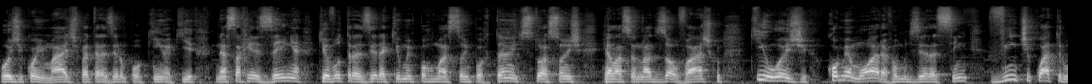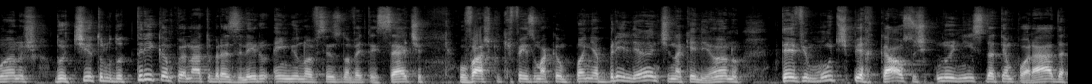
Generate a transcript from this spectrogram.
hoje com imagens para trazer um pouquinho aqui nessa resenha que eu vou trazer aqui uma informação importante, situações relacionadas ao Vasco, que hoje comemora, vamos dizer assim, assim 24 anos do título do tricampeonato brasileiro em 1997. O Vasco que fez uma campanha brilhante naquele ano, teve muitos percalços no início da temporada.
